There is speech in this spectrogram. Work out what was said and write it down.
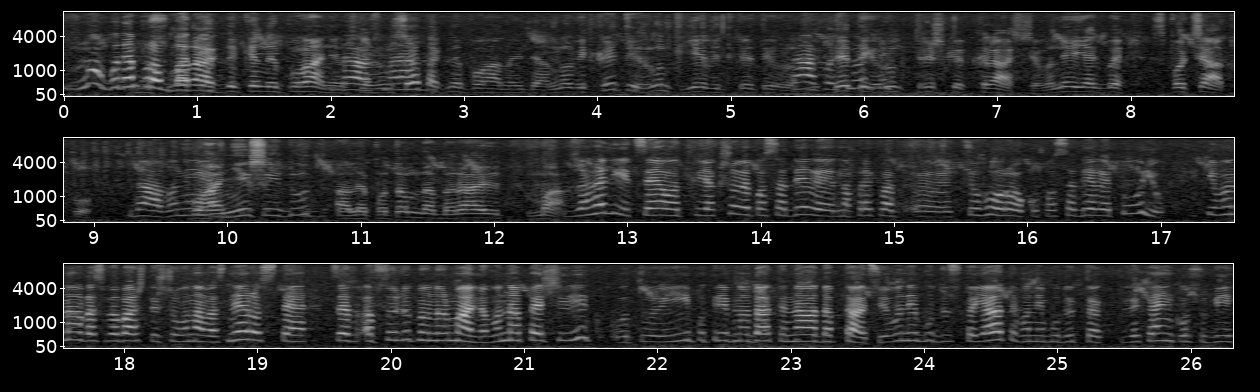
ну, будем пробувати. Смарагдики непогані, Да, скажу, все так непогано йде. Ну відкритий ґрунт є відкритий ґрунт. Так, ось відкритий ґрунт трішки краще. Вони якби спочатку Да, вони... поганіше йдуть, але потім набирають мах. Взагалі, це от якщо ви посадили, наприклад, е, цього року посадили тую, і вона вас, ви бачите, що вона вас не росте, це абсолютно нормально. Вона перший рік, от її потрібно дати на адаптацію. Вони будуть стояти, вони будуть так тихенько собі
